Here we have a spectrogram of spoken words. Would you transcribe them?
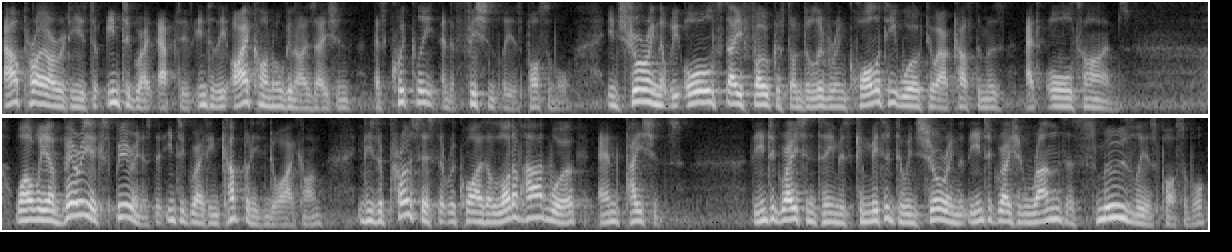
our priority is to integrate Aptiv into the ICON organization as quickly and efficiently as possible, ensuring that we all stay focused on delivering quality work to our customers at all times. While we are very experienced at integrating companies into ICON, it is a process that requires a lot of hard work and patience. The integration team is committed to ensuring that the integration runs as smoothly as possible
